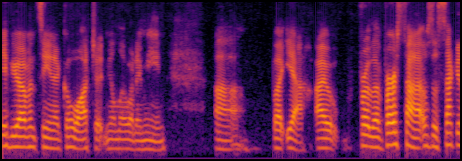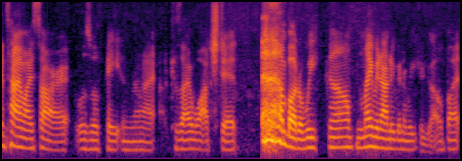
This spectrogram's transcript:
if you haven't seen it, go watch it and you'll know what I mean. Uh, but yeah, I for the first time, it was the second time I saw it was with Peyton and I because I watched it about a week, no, maybe not even a week ago, but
